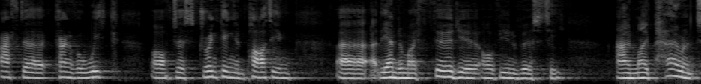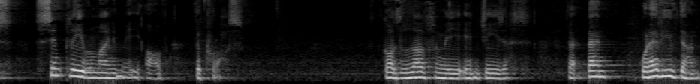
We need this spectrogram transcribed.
after kind of a week of just drinking and partying uh, at the end of my third year of university. And my parents simply reminded me of the cross. God's love for me in Jesus that, Ben, whatever you've done,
